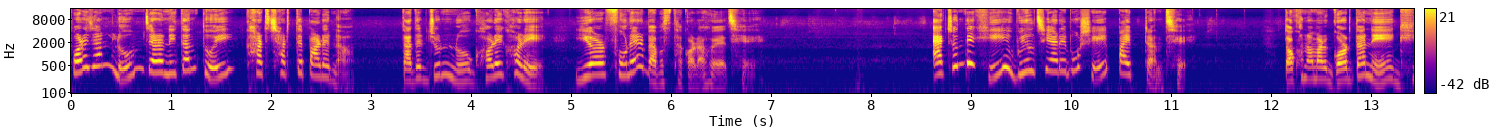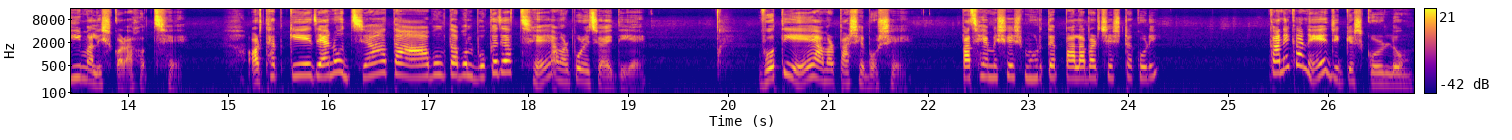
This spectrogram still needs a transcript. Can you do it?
পরে জানলুম যারা নিতান্তই খাট ছাড়তে পারে না, তাদের জন্য ঘরে ঘরে ইয়ারফোনের ব্যবস্থা করা হয়েছে। একজন দেখি হুইল চেয়ারে বসে পাইপ টানছে। তখন আমার গর্দানে ঘি মালিশ করা হচ্ছে। অর্থাৎ কে যেন যা তা আবল তাবল বকে যাচ্ছে আমার পরিচয় দিয়ে। ভতিয়ে আমার পাশে বসে। পাছে আমি শেষ মুহূর্তে পালাবার চেষ্টা করি। কানে কানে জিজ্ঞেস করলুম,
